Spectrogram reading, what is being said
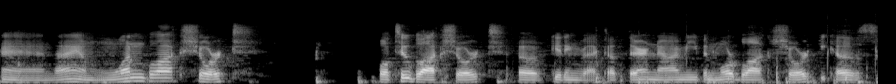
And I am one block short. Well, two blocks short of getting back up there. Now I'm even more blocks short because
